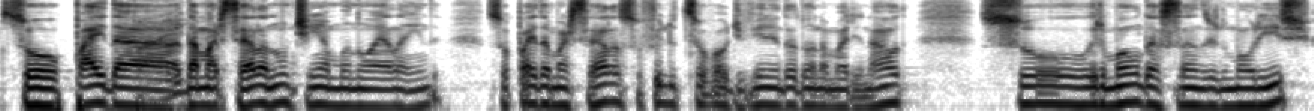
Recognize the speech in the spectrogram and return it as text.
sou pai da, Pai. da Marcela, não tinha a Manuela ainda. Sou pai da Marcela, sou filho do seu Valdivino e da dona Marinalda, sou irmão da Sandra e do Maurício,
